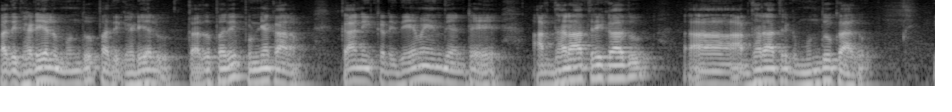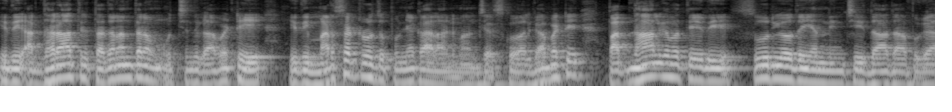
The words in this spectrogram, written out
పది ఘడియలు ముందు పది ఘడియలు తదుపరి పుణ్యకాలం. కానీ ఇక్కడ ఇదేమైంది అంటే అర్ధరాత్రి కాదు అర్ధరాత్రికి ముందు కాదు. ఇది అర్ధరాత్రి తదనంతరం వచ్చింది కాబట్టి ఇది మరుసటి రోజు పుణ్యకాలాన్ని మనం చేసుకోవాలి కాబట్టి పద్నాలుగవ తేదీ సూర్యోదయం నుంచి దాదాపుగా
